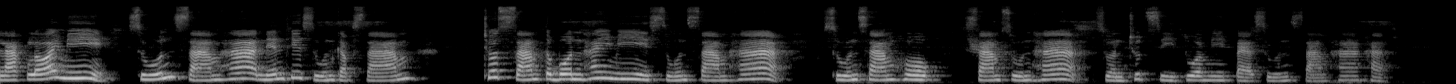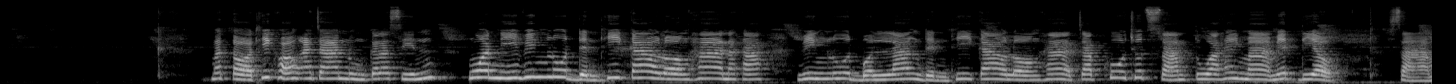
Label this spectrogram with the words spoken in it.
หลักร้อยมีศูนย์สามห้าเน้นที่ศูนย์กับสามชุดสามตัวบนให้มีศูนย์สามห้าศูนย์สามหกสามศูนย์ห้าส่วนชุดสี่ตัวมีแปดศูนย์สามห้าค่ะ มาต่อที่ของอาจารย์หนุ่มกระสินงวดนี้วิ่งลูดเด่นที่เก้ารองห้านะคะ วิ่งลูดบนล่างเด่นที่เก้ารองห้าจับคู่ชุดสามตัวให้มาเม็ดเดียวสาม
